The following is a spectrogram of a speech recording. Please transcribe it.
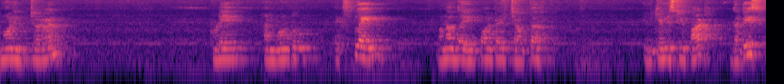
Good morning children. Today I am going to explain one of the important chapter in chemistry part that is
